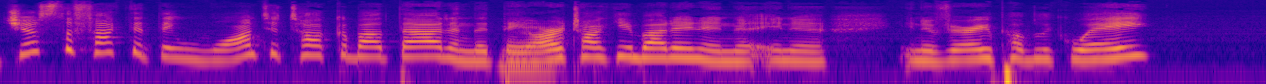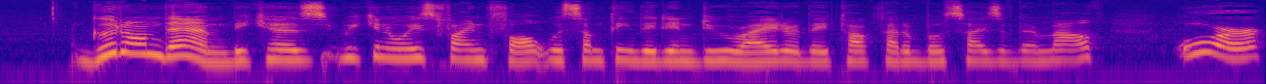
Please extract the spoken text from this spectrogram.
just the fact that they want to talk about that and that they Yeah. are talking about it in a, in a in a very public way good on them because we can always find fault with something they didn't do right or they talked out of both sides of their mouth or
